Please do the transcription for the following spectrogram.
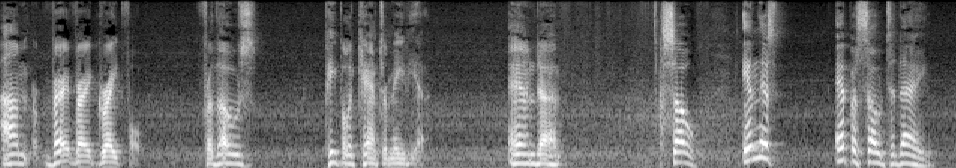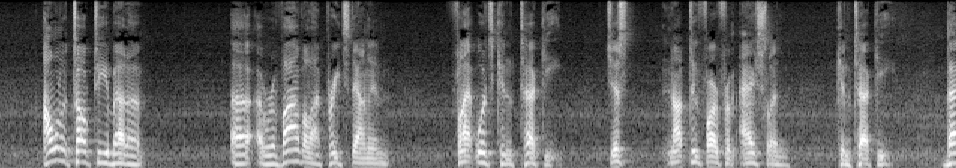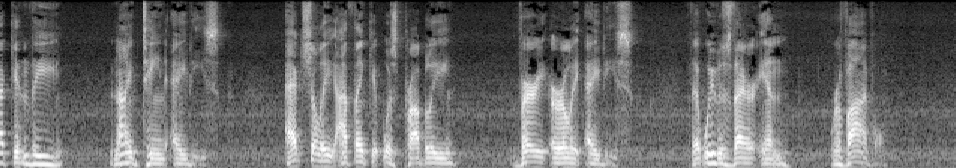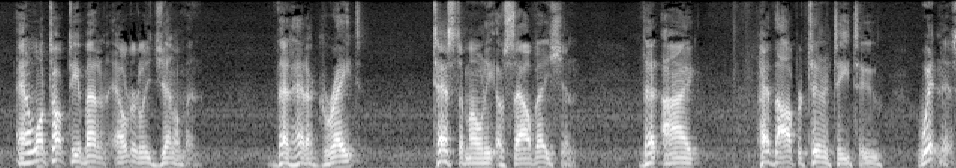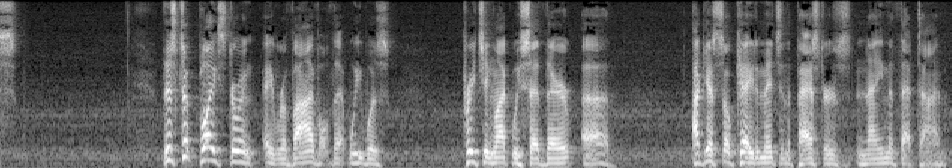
I'm very, very grateful for those people at Cantor Media. And uh, so in this episode today, I want to talk to you about a uh, a revival I preached down in Flatwoods, Kentucky, just not too far from Ashland, Kentucky, back in the 1980s. Actually, I think it was probably very early 80s that we was there in revival. And I want to talk to you about an elderly gentleman that had a great testimony of salvation that I had the opportunity to witness. This took place during a revival that we was preaching, like we said there. Uh, I guess okay to mention the pastor's name at that time.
